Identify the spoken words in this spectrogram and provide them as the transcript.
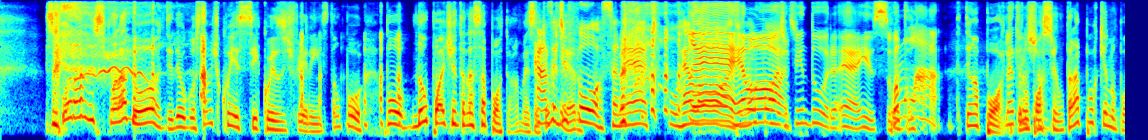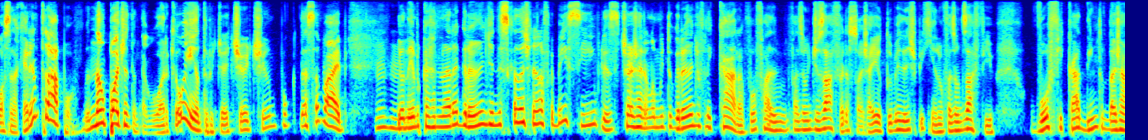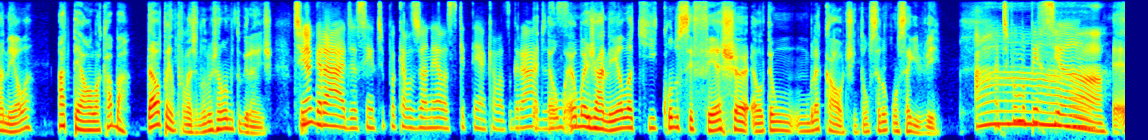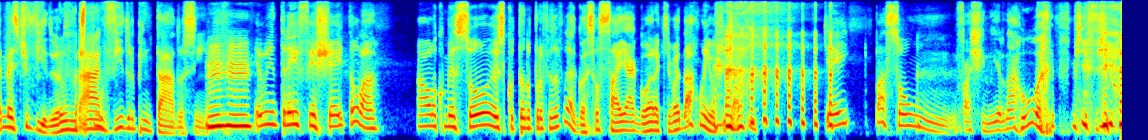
Explorar, explorador, entendeu? Eu gostava de conhecer coisas diferentes. Então, pô, pô, não pode entrar nessa porta. Ah, mas é que Casa eu de força, né? tipo, relógio. é, não relógio, pode. pendura. É isso. Pô, Vamos tu- lá. Tem uma porta que eu não posso entrar, por que não posso? Eu quero entrar, pô. Não pode entrar. Agora que eu entro. Tinha, tinha, tinha um pouco dessa vibe. Uhum. Eu lembro que a janela era grande. Nesse caso, a janela foi bem simples. Tinha uma janela muito grande. Eu falei, cara, vou fa- fazer um desafio. Olha só, já é youtuber desde pequeno. Vou fazer um desafio. Vou ficar dentro da janela até a aula acabar. Dava pra entrar na janela, uma janela muito grande. Tinha grade, assim, tipo aquelas janelas que tem aquelas grades. É uma, assim. é uma janela que, quando você fecha, ela tem um, um blackout. Então você não consegue ver. Ah, É tipo uma persiana. É, mas de vidro. Era um, tipo um vidro pintado, assim. Uhum. Eu entrei, fechei e tô lá. A aula começou, eu escutando o professor, eu falei, agora se eu sair agora aqui vai dar ruim, eu vou ficar aqui. Fiquei, passou um faxineiro na rua, me viu.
